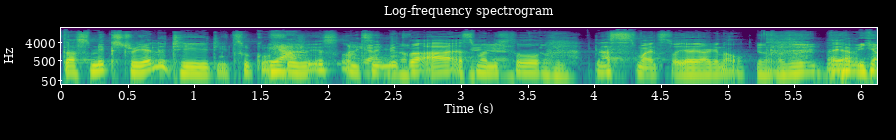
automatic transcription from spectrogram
Dass Mixed Reality die Zukunft ja. ist und Ach, ja, sie mit genau. VR erstmal ja, nicht so. Sorry. Das meinst du, ja, ja, genau. genau also die naja. habe ich,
